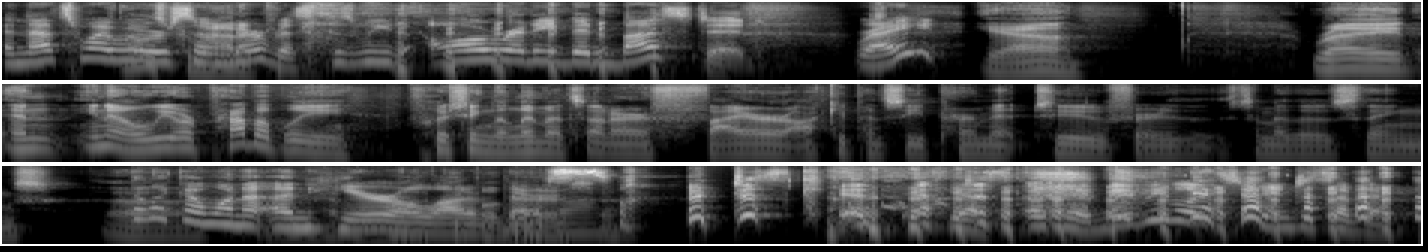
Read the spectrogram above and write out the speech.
And that's why we were so nervous because we'd already been busted, right? Yeah. Right. And, you know, we were probably pushing the limits on our fire occupancy permit too for some of those things. I feel uh, like I want to unhear a lot, of, this. There, so. Just kidding. yes. Okay. Maybe let's change the subject.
